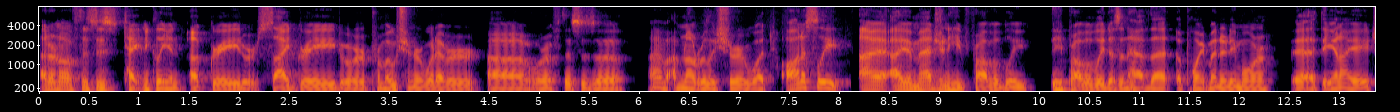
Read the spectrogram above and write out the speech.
I don't know if this is technically an upgrade or side grade or promotion or whatever, uh, or if this is a I'm, I'm not really sure what. Honestly, I, I imagine he probably he probably doesn't have that appointment anymore at the NIH.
